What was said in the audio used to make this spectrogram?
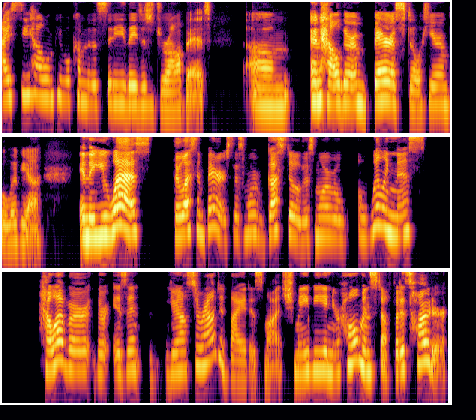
I see how when people come to the city, they just drop it, um, and how they're embarrassed still here in Bolivia. In the U.S., they're less embarrassed. There's more gusto. There's more of a, a willingness However, there isn't, you're not surrounded by it as much, maybe in your home and stuff, but it's harder.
